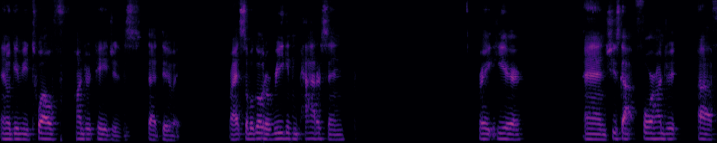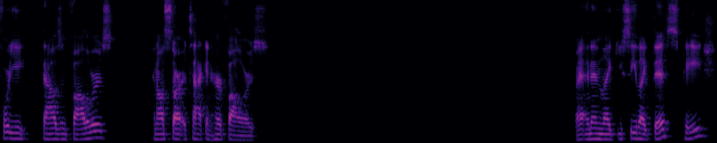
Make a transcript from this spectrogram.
And it'll give you 1,200 pages that do it. Right. So we'll go to Regan Patterson right here. And she's got 400, uh, 48,000 followers. And I'll start attacking her followers. Right. And then, like, you see, like this page,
